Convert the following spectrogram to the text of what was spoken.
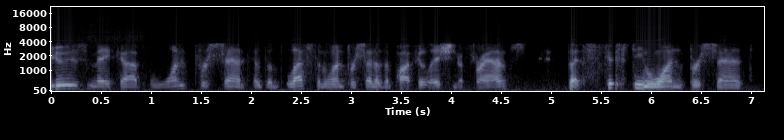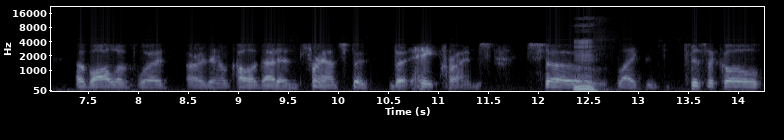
Jews make up one percent of the less than one percent of the population of France, but fifty-one percent of all of what, or they don't call it that in France, but but hate crimes. So Mm. like physical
